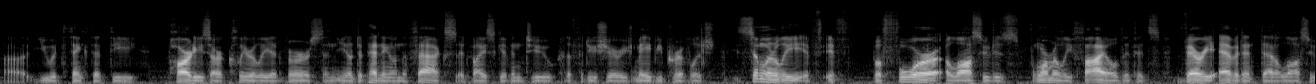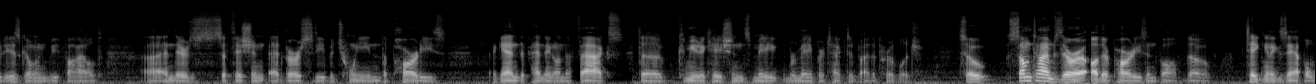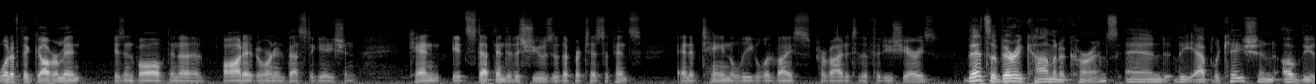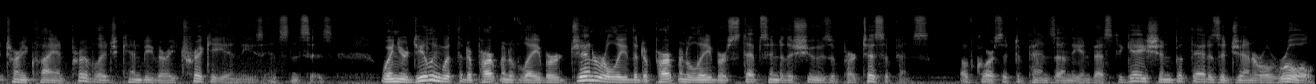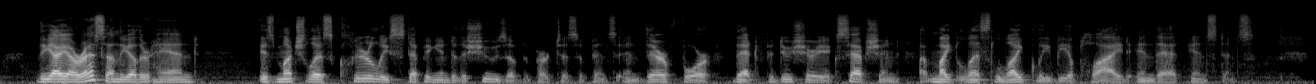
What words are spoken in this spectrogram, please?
uh, you would think that the parties are clearly adverse and you know depending on the facts advice given to the fiduciary may be privileged similarly if, if before a lawsuit is formally filed, if it's very evident that a lawsuit is going to be filed uh, and there's sufficient adversity between the parties, again, depending on the facts, the communications may remain protected by the privilege. So sometimes there are other parties involved, though. Take an example. What if the government is involved in an audit or an investigation? Can it step into the shoes of the participants and obtain the legal advice provided to the fiduciaries? That's a very common occurrence, and the application of the attorney client privilege can be very tricky in these instances. When you're dealing with the Department of Labor, generally the Department of Labor steps into the shoes of participants. Of course, it depends on the investigation, but that is a general rule. The IRS, on the other hand, is much less clearly stepping into the shoes of the participants, and therefore that fiduciary exception uh, might less likely be applied in that instance.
